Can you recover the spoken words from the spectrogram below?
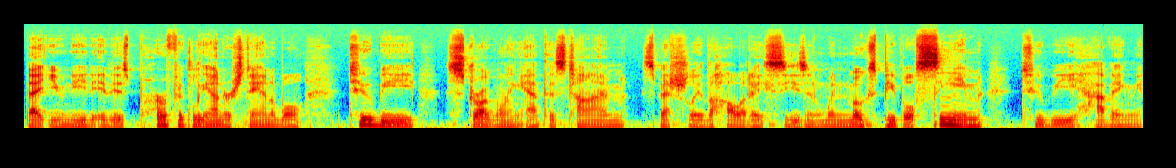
that you need. It is perfectly understandable to be struggling at this time, especially the holiday season when most people seem to be having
